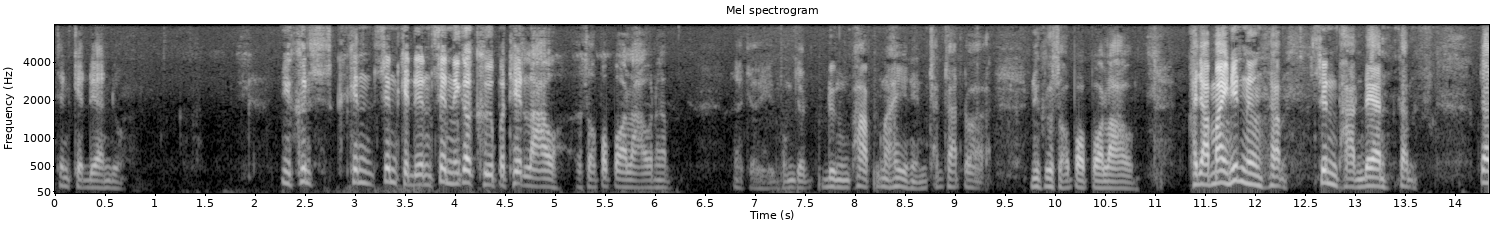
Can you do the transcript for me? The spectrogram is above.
เส้นเขตแดนอยู่ นี่ขึ้นเส้นเส้นเขตแดนเส้นนี้ก็คือประเทศลาวสปปลาวนะครับอาจจะเห็นผมจะดึงภาพขึ้นมาให้เห็นชัดๆว่า นี่คือสปปลาว ขยับมาอีกนิดนึงครับ เส้นผ่านแดนครับ จะ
